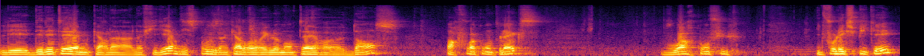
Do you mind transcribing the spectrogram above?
les DDTM, car la, filière dispose d'un cadre réglementaire euh, dense, parfois complexe, voire confus. Il faut l'expliquer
